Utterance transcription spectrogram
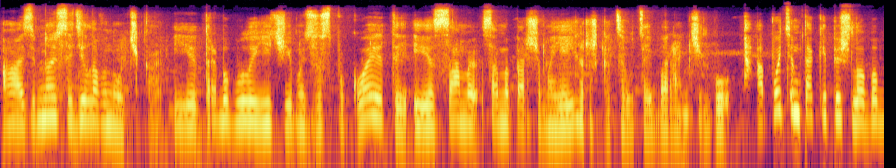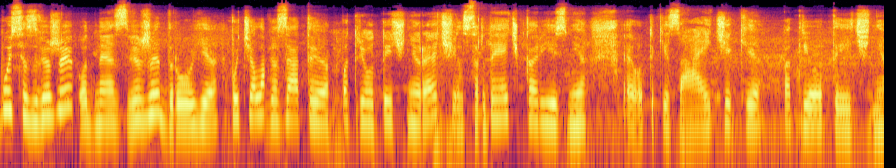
а, зі мною сиділа внучка, і треба було її чимось заспокоїти. І саме, саме перша моя іграшка це цей баранчик був. А потім так і пішло. Бабуся, зв'яжи одне, зв'яжи друге. Почала в'язати патріотичні речі, сердечка різні, е, отакі зайчики патріотичні,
